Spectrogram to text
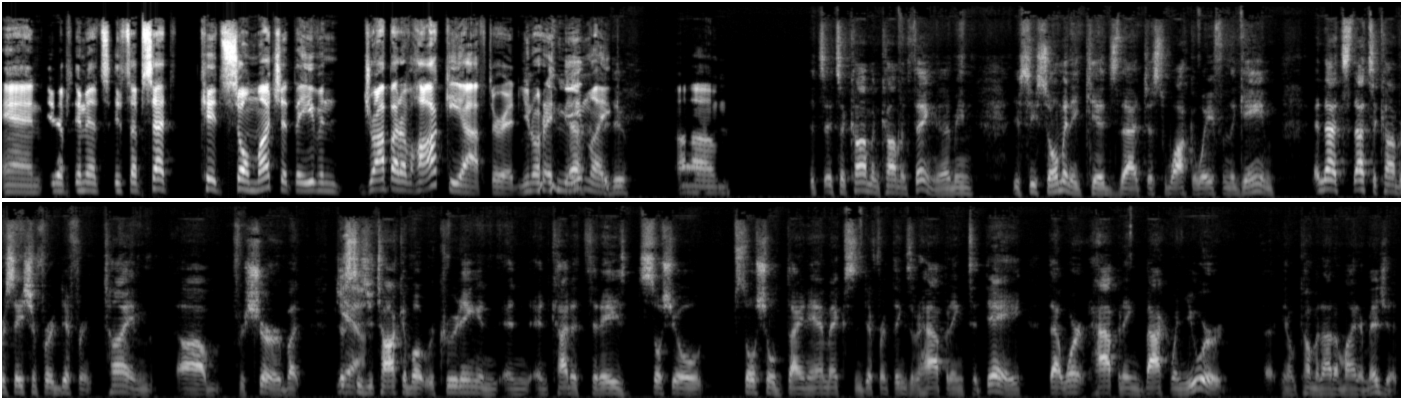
and it, and it's it's upset kids so much that they even drop out of hockey after it. You know what I mean? Yeah, like, um, it's it's a common common thing. I mean, you see so many kids that just walk away from the game, and that's that's a conversation for a different time, um, for sure. But just yeah. as you talk about recruiting and and and kind of today's social social dynamics and different things that are happening today that weren't happening back when you were, uh, you know, coming out of minor midget.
